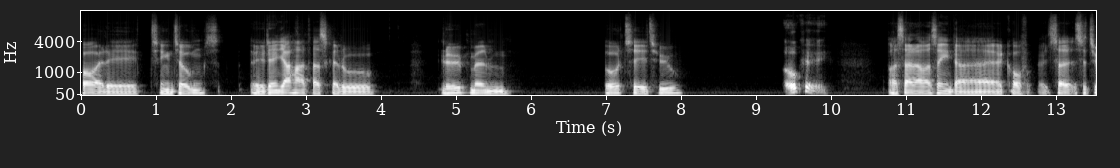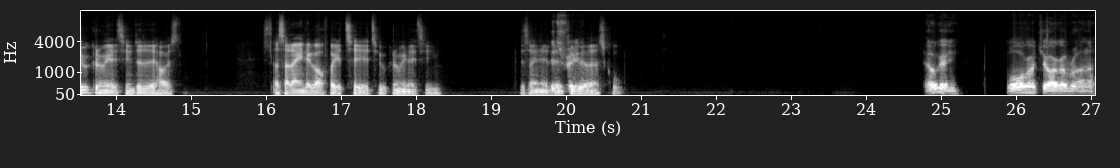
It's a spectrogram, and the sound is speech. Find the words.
for at øh, tjene tokens. Øh, den jeg har, der skal du løbe mellem 8 til 20. Okay. Og så er der også en, der går... Så, så 20 km i timen, det er det højeste. Og så er der en, der går fra 1 til 20 km i timen. Det er så en af Det er det tricky. dyre sko. Okay. Walker, jogger, runner.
